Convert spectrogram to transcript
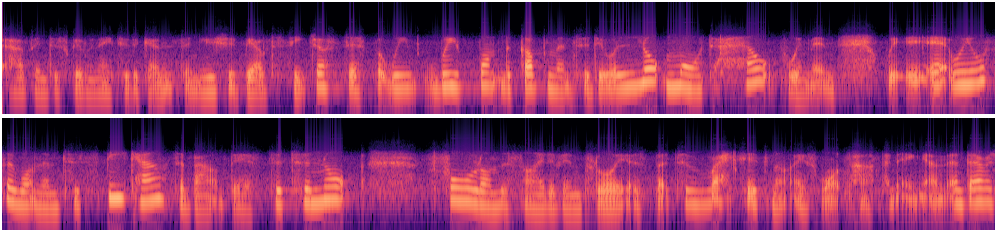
have been discriminated against, then you should be able to seek justice. But we, we want the government to do a lot more to help women. We, eh, we also want them to speak out about this, to, to not fall on the side of employers, but to recognise what's happening. And, and there are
